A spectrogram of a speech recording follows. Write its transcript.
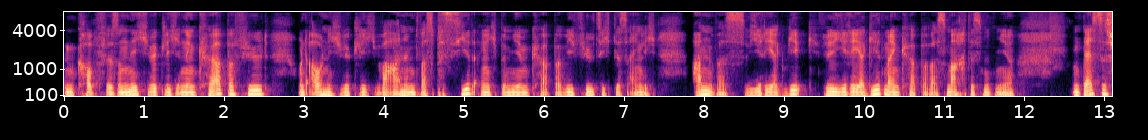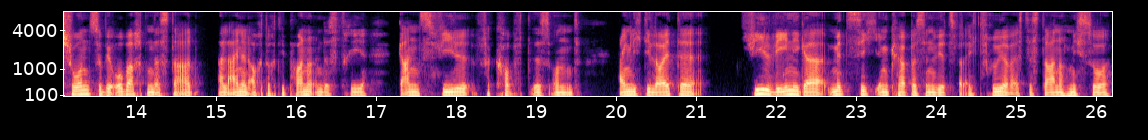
im Kopf ist und nicht wirklich in den Körper fühlt und auch nicht wirklich wahrnimmt, was passiert eigentlich bei mir im Körper, wie fühlt sich das eigentlich an, was, wie reagiert, wie reagiert mein Körper, was macht es mit mir? Und das ist schon zu beobachten, dass da alleine auch durch die Pornoindustrie ganz viel verkopft ist und eigentlich die Leute viel weniger mit sich im Körper sind wie jetzt vielleicht früher, weil es das da noch nicht so,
